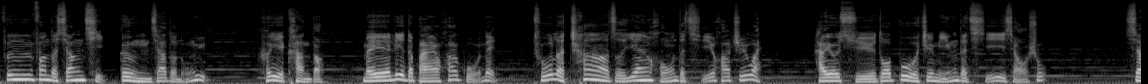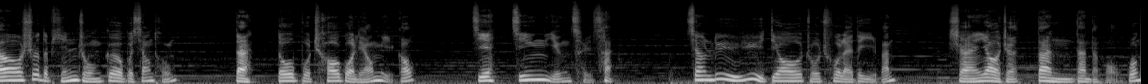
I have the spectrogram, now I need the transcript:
芬芳的香气更加的浓郁。可以看到，美丽的百花谷内，除了姹紫嫣红的奇花之外，还有许多不知名的奇异小树。小树的品种各不相同，但都不超过两米高。皆晶莹璀璨，像绿玉雕琢出来的一般，闪耀着淡淡的宝光。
